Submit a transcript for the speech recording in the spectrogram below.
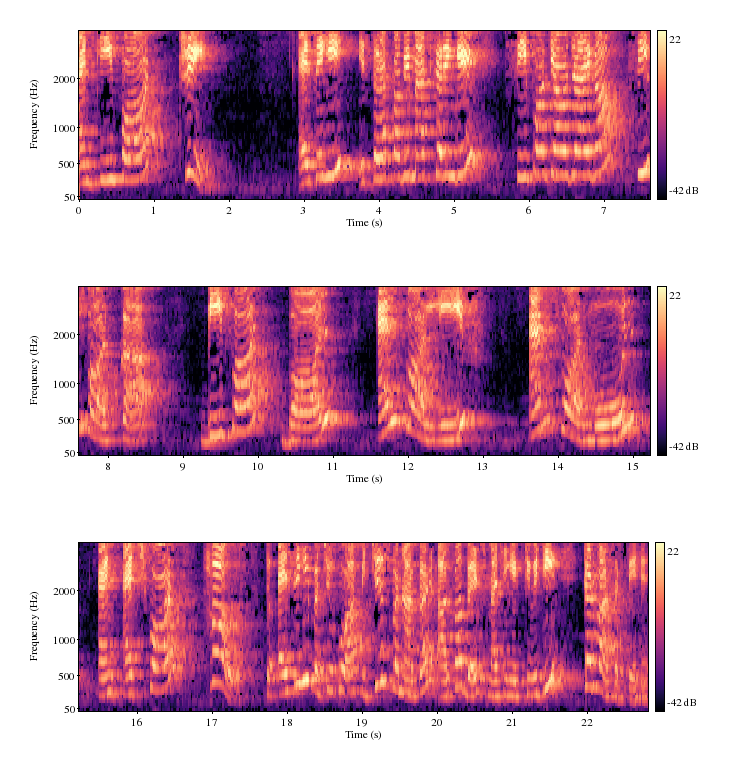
and T for tree ऐसे ही इस तरफ़ का भी मैच करेंगे. सी फॉर क्या हो जाएगा? C for cup B for ball L for leaf M for moon and H for house तो ऐसे ही बच्चों को आप पिक्चर्स बनाकर अल्फाबेट्स मैचिंग एक्टिविटी करवा सकते हैं।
